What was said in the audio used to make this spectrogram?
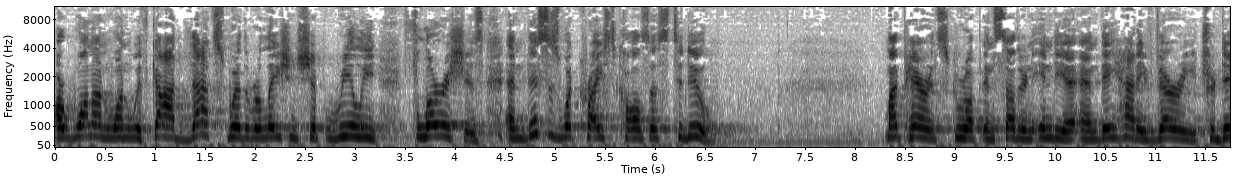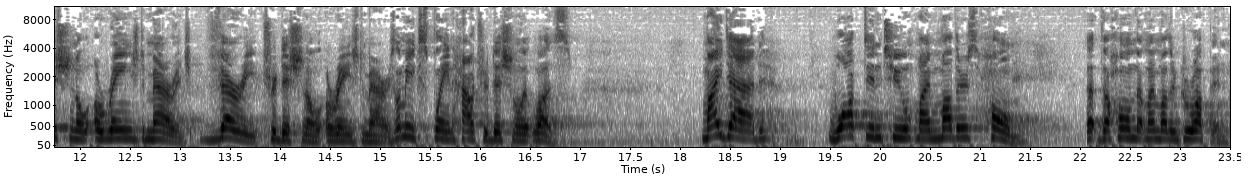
are one on one with God. That's where the relationship really flourishes. And this is what Christ calls us to do. My parents grew up in southern India and they had a very traditional arranged marriage. Very traditional arranged marriage. Let me explain how traditional it was. My dad walked into my mother's home, uh, the home that my mother grew up in.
